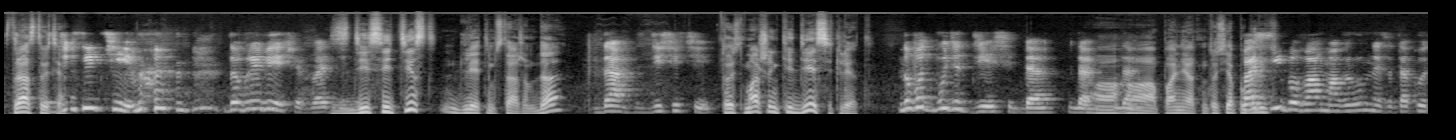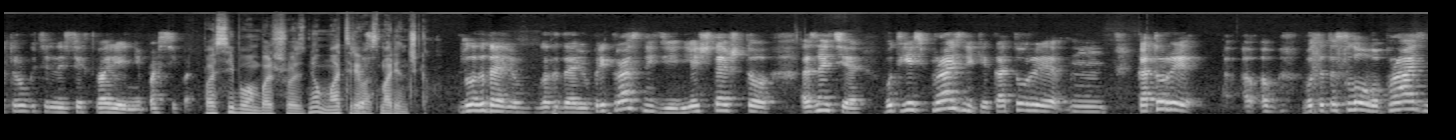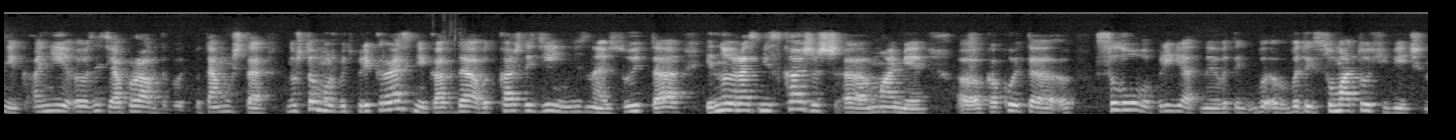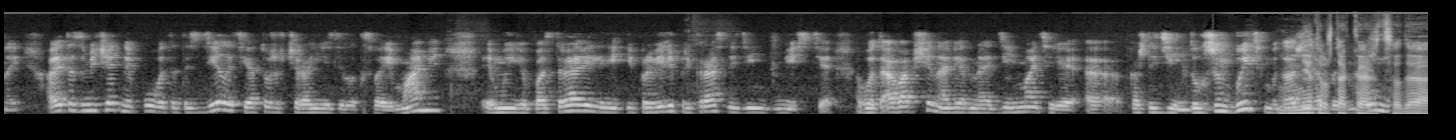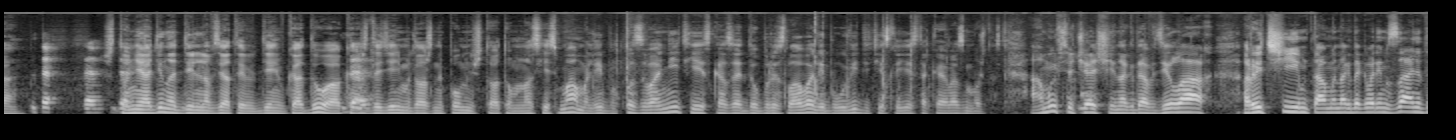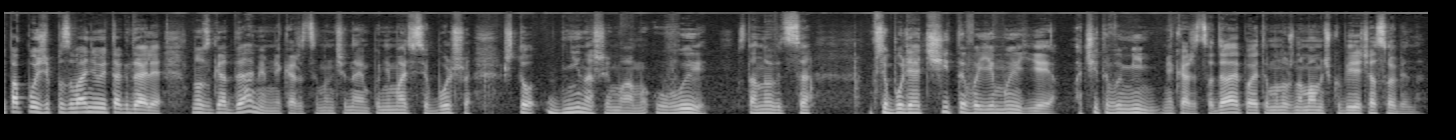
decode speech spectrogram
Здравствуйте. С 10. Добрый вечер, Владимир. С 10-летним стажем, да? Да, с 10. То есть Машеньке 10 лет? Ну вот будет 10, да, да, ага, да. понятно. То есть я поговорить... Спасибо вам огромное за такое трогательное стихотворение. Спасибо. Спасибо вам большое. С Днем Матери Спасибо. вас, Мариночка. Благодарю, благодарю. Прекрасный день. Я считаю, что, знаете, вот есть праздники, которые, которые вот это слово праздник, они, э, знаете, оправдывают, потому что, ну что может быть прекраснее, когда вот каждый день, не знаю, суета, иной раз не скажешь э, маме э, какой-то слово приятное в этой, в, этой суматохе вечной. А это замечательный повод это сделать. Я тоже вчера ездила к своей маме, мы ее поздравили и провели прекрасный день вместе. Вот. А вообще, наверное, День матери э, каждый день должен быть. Мы Мне тоже так помнить. кажется, да. да да, что да. не один отдельно взятый день в году, а каждый да. день мы должны помнить, что о том у нас есть мама, либо позвонить ей, сказать добрые слова, либо увидеть, если есть такая возможность. А мы все чаще иногда в делах, рычим, там иногда говорим заняты, попозже позвоню и так далее. Но с годами, мне кажется, мы начинаем понимать все больше, что дни нашей мамы, увы, становятся все более отчитываемые, отчитываемыми, мне кажется, да, и поэтому нужно мамочку беречь особенно.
